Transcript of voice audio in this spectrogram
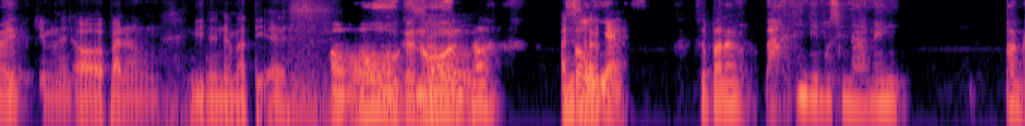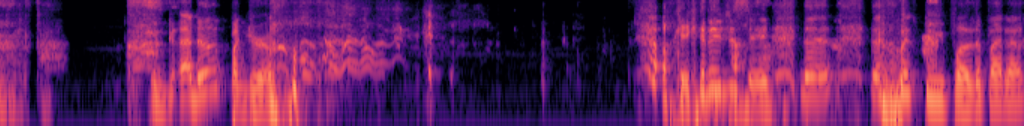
Right? Kim oo, parang hindi na niya matiis. Oo, ganon. So, Ano so, yes. So parang, bakit hindi mo sinabing pag-girl ka? Pag, ano? Pag girl. okay, can I just say that, that with people, na parang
